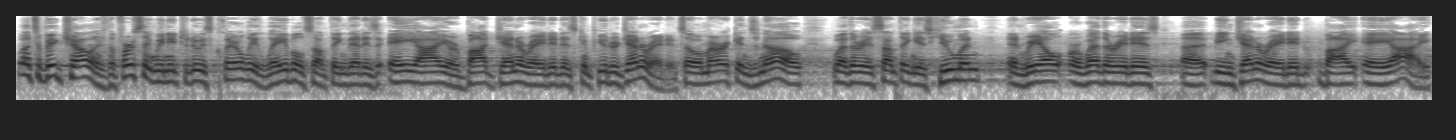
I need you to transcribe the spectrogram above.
Well, it's a big challenge. The first thing we need to do is clearly label something that is AI or bot generated as computer generated. So Americans know whether it's something is human and real or whether it is uh, being generated by AI.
